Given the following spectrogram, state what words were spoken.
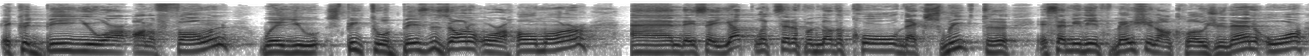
It could be you are on a phone where you speak to a business owner or a homeowner and they say, yep, let's set up another call next week to send me the information. I'll close you then. Or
